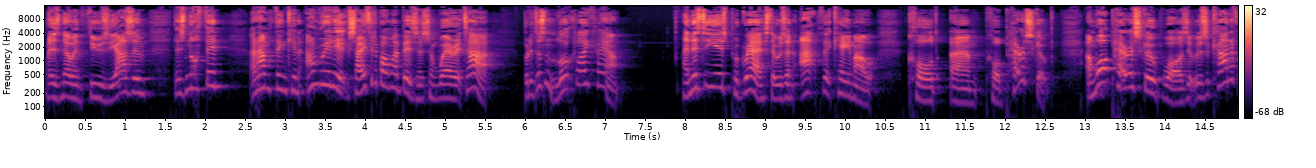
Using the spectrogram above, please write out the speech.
There's no enthusiasm. There's nothing. And I'm thinking, I'm really excited about my business and where it's at, but it doesn't look like I am. And as the years progressed, there was an app that came out called um, called Periscope. And what Periscope was, it was a kind of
